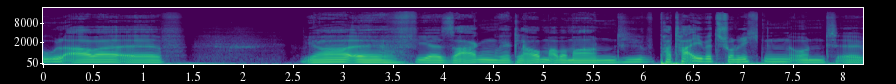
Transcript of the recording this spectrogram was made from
cool, aber äh, ja, äh, wir sagen, wir glauben aber mal, die Partei wird es schon richten und äh,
